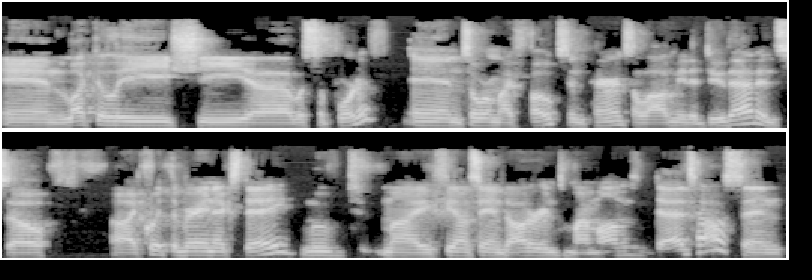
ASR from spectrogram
And luckily, she uh, was supportive, and so were my folks and parents allowed me to do that. And so uh, I quit the very next day, moved my fiance and daughter into my mom's and dad's house, and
